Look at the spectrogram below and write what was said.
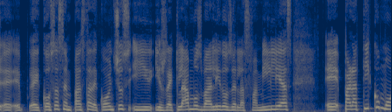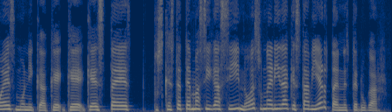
eh, cosas en pasta de conchos y, y, reclamos válidos de las familias, para ti, ¿cómo es, Mónica, que, que, que, este, pues que este tema siga así, ¿no? Es una herida que está abierta en este lugar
